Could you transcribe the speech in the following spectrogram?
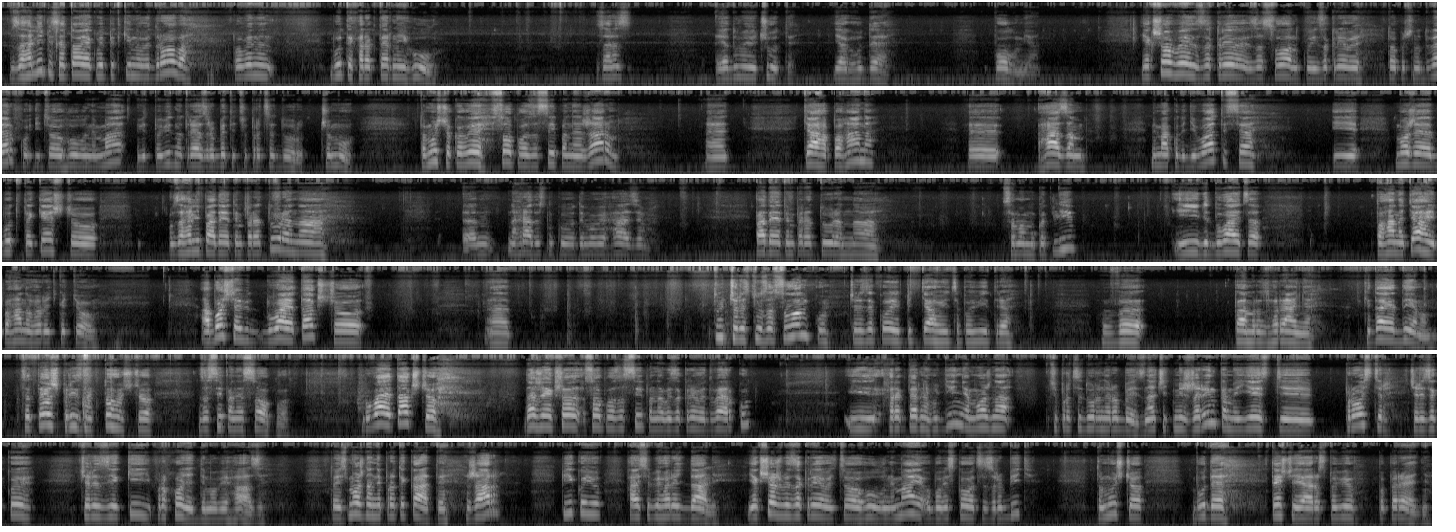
Взагалі, після того, як ви підкинули дрова, повинен бути характерний гул. Зараз, я думаю, чути, як гуде полум'я. Якщо ви закрили заслонку і закрили топочну дверку і цього гулу нема, відповідно треба зробити цю процедуру. Чому? Тому що коли сопло засипане жаром, е, тяга погана газам нема куди діватися. І може бути таке, що взагалі падає температура на, е, на градуснику димових газів. Падає температура на самому котлі. І відбувається погана тяга і погано горить котел. Або ще відбуває так, що Е, Тут через цю заслонку, через якою підтягується повітря в камеру згорання, кидає димом. Це теж признак того, що засипане сопло. Буває так, що навіть якщо сопло засипане, ви закрили дверку і характерне гудіння, можна цю процедуру не робити. Значить, між жаринками є е, простір через який, через який проходять димові гази. Тобто можна не протикати жар пікою, хай собі горить далі. Якщо ж ви закрили цього гулу немає, обов'язково це зробіть, тому що буде те, що я розповів попередньо.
